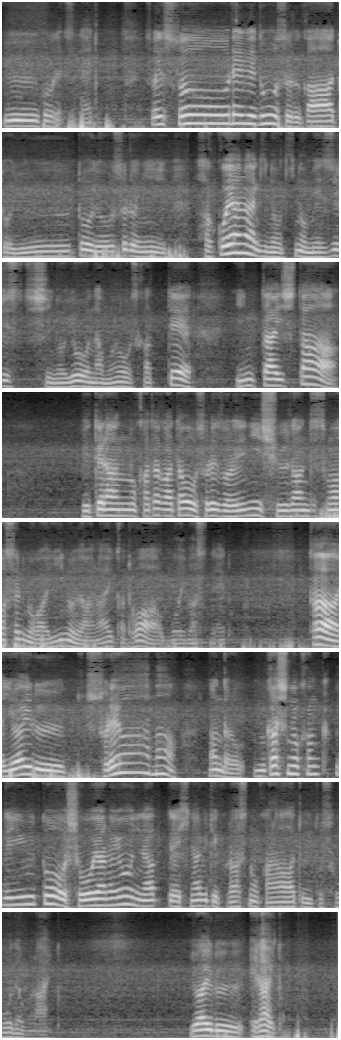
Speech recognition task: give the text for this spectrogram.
ということですね。それそれでどうするかというと要するに箱柳の木の目印のようなものを使って引退したベテランの方々をそれぞれに集団で住ませるのがいいのではないかとは思いますね。ただいわゆるそれはまあなんだろう昔の感覚で言うと庄屋のようになってひなびて暮らすのかなというとそうでもないと。いわゆる偉いと。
